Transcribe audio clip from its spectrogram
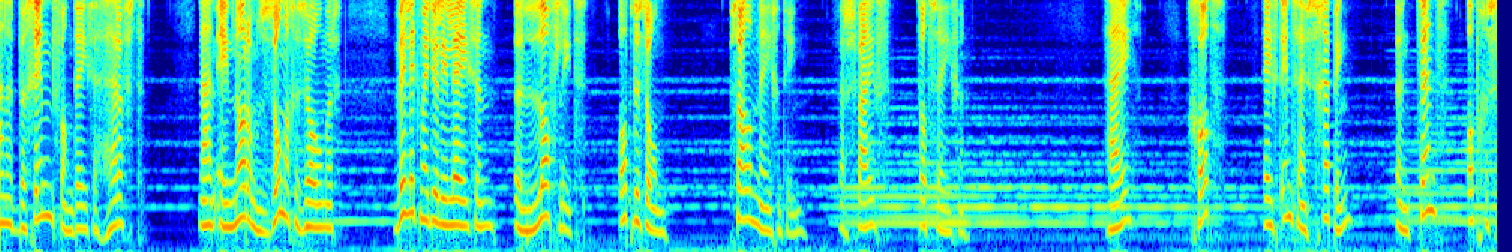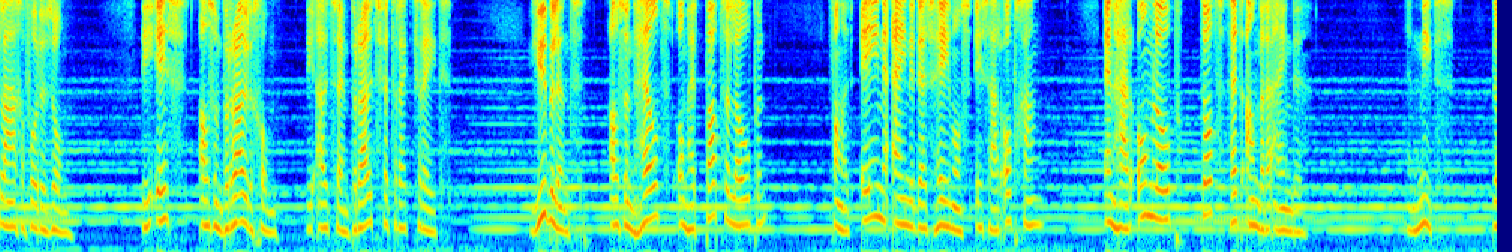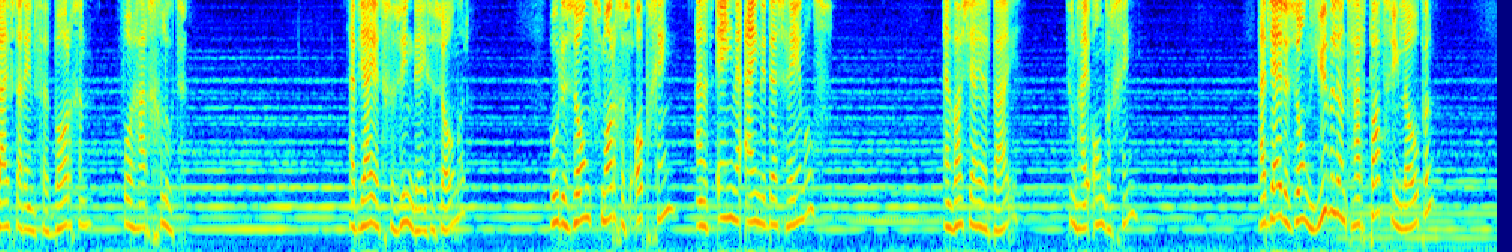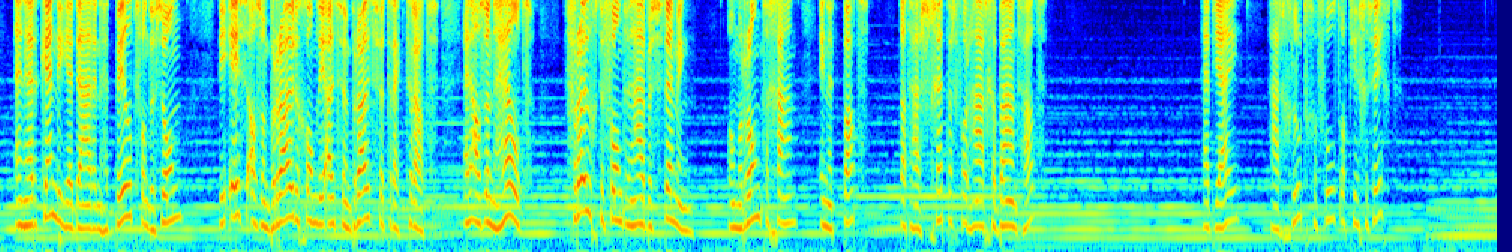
Aan het begin van deze herfst, na een enorm zonnige zomer, wil ik met jullie lezen een loflied op de zon. Psalm 19, vers 5 tot 7. Hij, God, heeft in zijn schepping een tent opgeslagen voor de zon. Die is als een bruidegom die uit zijn bruidsvertrek treedt. Jubelend als een held om het pad te lopen. Van het ene einde des hemels is haar opgang en haar omloop tot het andere einde. En niets blijft daarin verborgen voor haar gloed. Heb jij het gezien deze zomer? Hoe de zon s'morgens opging aan het ene einde des hemels? En was jij erbij toen hij onderging? Heb jij de zon jubelend haar pad zien lopen? En herkende je daarin het beeld van de zon, die is als een bruidegom die uit zijn bruidsvertrek trad en als een held vreugde vond in haar bestemming om rond te gaan in het pad dat haar schepper voor haar gebaand had? Heb jij haar gloed gevoeld op je gezicht?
